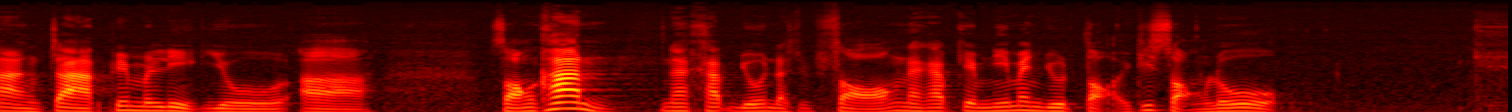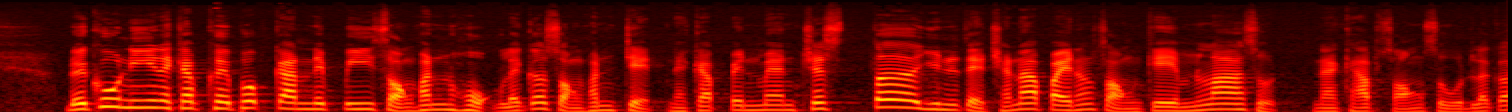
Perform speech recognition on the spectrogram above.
ห่างจากพรีเมียร์ลีกอยู่อ่า สองขั้นนะครับอยู่อันดับ 12 นะครับ เกมนี้แมนยูต่ออยู่ที่ 2 ลูก โดยคู่นี้นะครับเคยพบกันในปี 2006 และก็ 2007 นะครับ เป็นแมนเชสเตอร์ยูไนเต็ดชนะไปทั้ง 2 เกมล่าสุดนะครับ 2-0 แล้วก็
